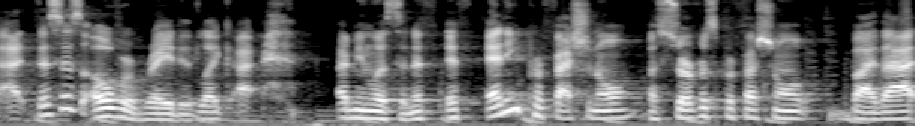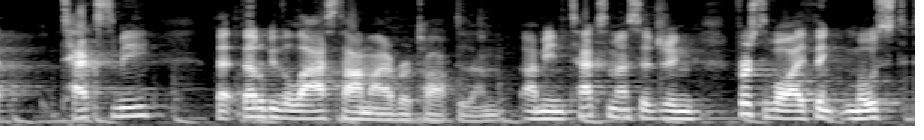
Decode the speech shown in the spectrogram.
Uh, this is overrated. Like, I, I mean, listen, if, if any professional, a service professional by that, texts me, that, that'll be the last time I ever talk to them. I mean, text messaging, first of all, I think most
